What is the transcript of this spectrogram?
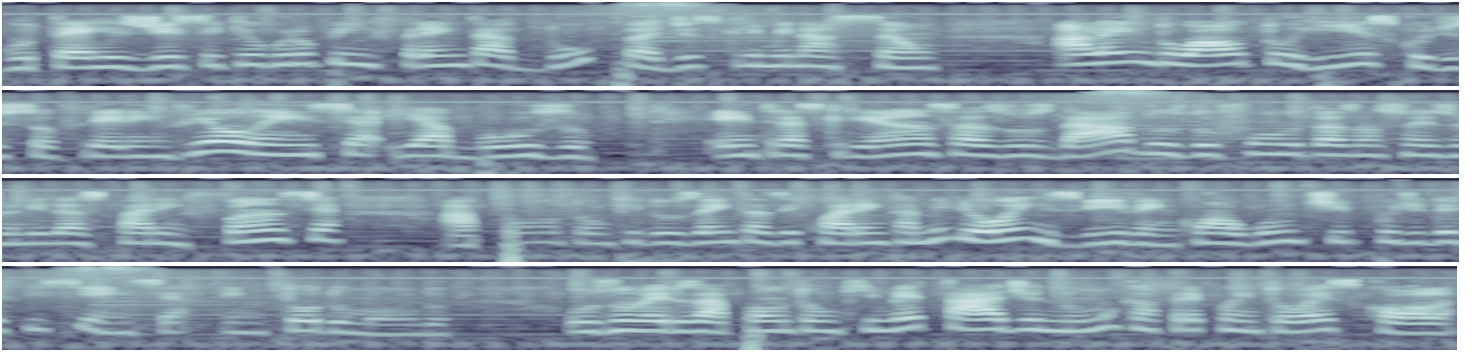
Guterres disse que o grupo enfrenta dupla discriminação além do alto risco de sofrerem violência e abuso. Entre as crianças, os dados do Fundo das Nações Unidas para a Infância apontam que 240 milhões vivem com algum tipo de deficiência em todo o mundo. Os números apontam que metade nunca frequentou a escola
